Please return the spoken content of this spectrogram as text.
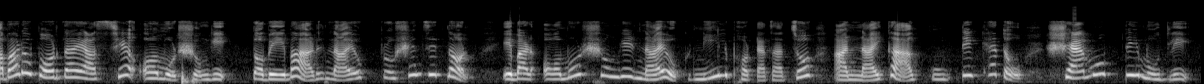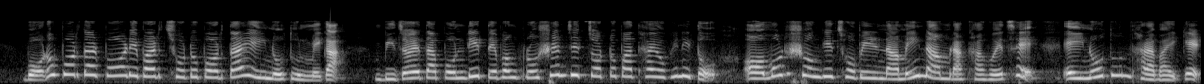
আবারও পর্দায় আসছে অমর সঙ্গী। তবে এবার নায়ক প্রসেনজিৎ নন। এবার অমর সঙ্গীর নায়ক নীল ভট্টাচার্য আর নায়িকা কুর্তি খ্যাত শ্যামপ্তি মুদলি। বড় পর্দার পর এবার ছোট পর্দায় এই নতুন মেগা। বিজয়তা পণ্ডিত এবং প্রসেনজিৎ চট্টোপাধ্যায় অভিনীত অমর সঙ্গী ছবির নামেই নাম রাখা হয়েছে এই নতুন ধারাবাহিকের।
